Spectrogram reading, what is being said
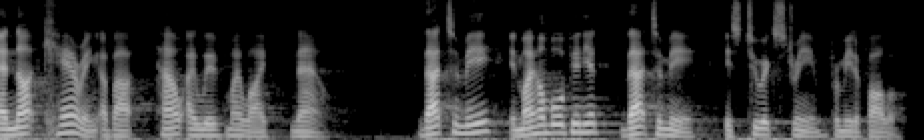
and not caring about how I live my life now. That to me, in my humble opinion, that to me is too extreme for me to follow.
